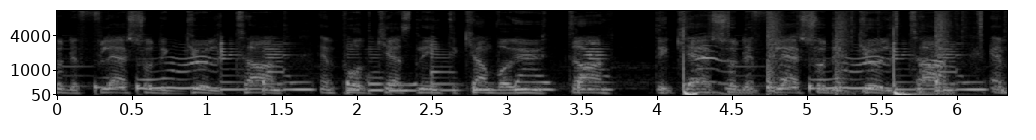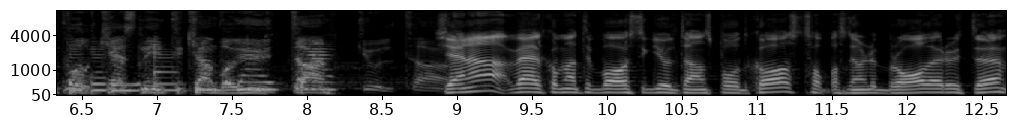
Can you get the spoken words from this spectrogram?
cash och det flash och det guldtand. En podcast ni inte kan vara utan. Det cash och det flash och det guldtand. En podcast ni inte kan vara utan. Tjena! Välkomna tillbaka till Guldtands podcast. Hoppas ni har det bra där ute.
